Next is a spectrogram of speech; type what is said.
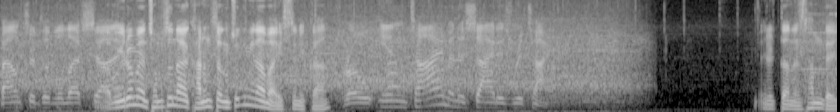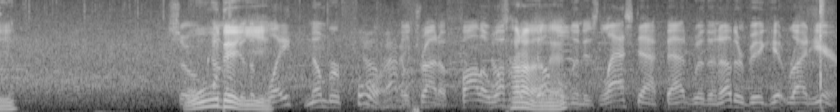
아. 뭐 이러면 점수 날 가능성이 조금이나마 있으니까 Throw in time, and the side is retired. 일단은 3대 2. So 오 coming 대 to the 이. plate, number four. He'll try to follow up with a 살아나네. double in his last at bat with another big hit right here.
